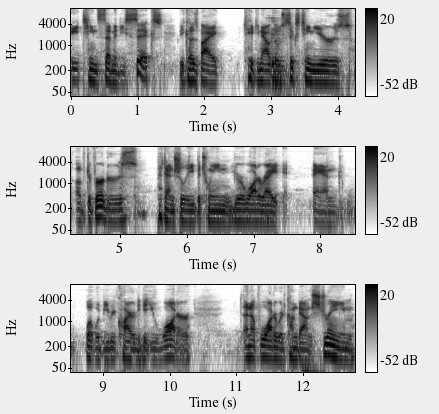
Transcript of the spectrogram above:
1876 because by taking out those 16 years of diverters potentially between your water right and what would be required to get you water, enough water would come downstream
